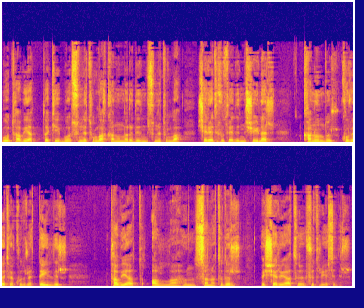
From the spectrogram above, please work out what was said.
bu tabiattaki bu sünnetullah kanunları dediğimiz, sünnetullah, şeriat-ı fıtre dediğimiz şeyler kanundur, kuvvet ve kudret değildir. Tabiat Allah'ın sanatıdır ve şeriatı fıtriyesidir.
